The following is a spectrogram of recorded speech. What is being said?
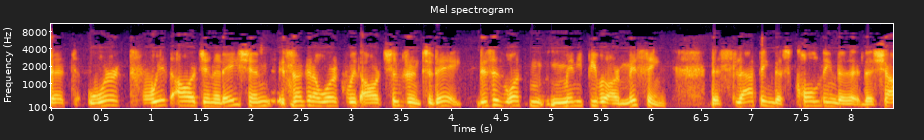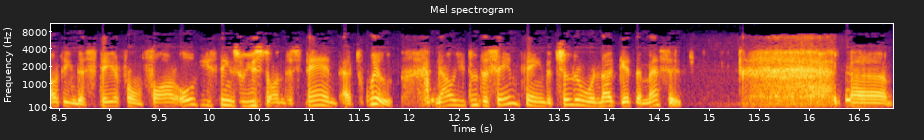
that worked with our generation. It's not going to work with our children today. This is what m- many people are missing: the slapping, the scolding, the, the shouting, the stare from far. All these things we used to understand at will. Now you do the same thing. The children will not get the message. Uh,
